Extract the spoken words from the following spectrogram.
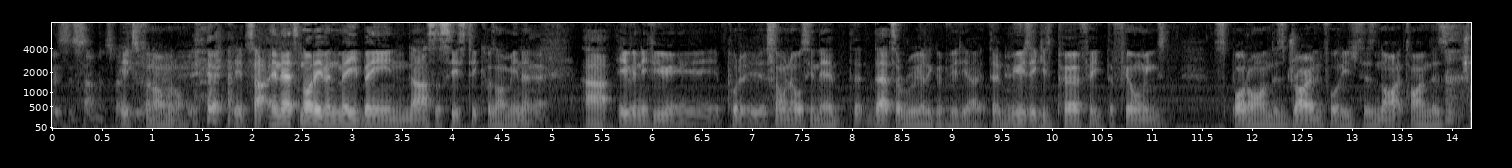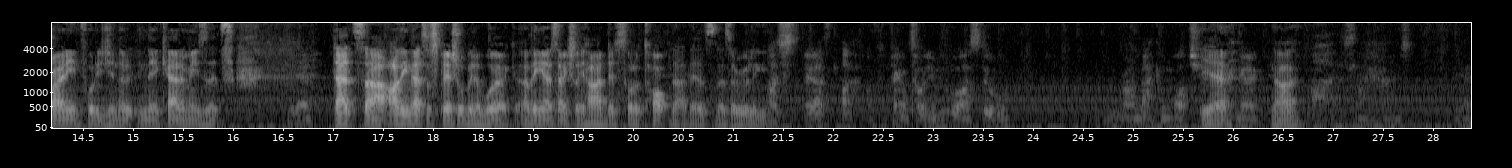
this is so much special. It's phenomenal. yeah. it's uh, and that's not even me being narcissistic because I'm in it. Yeah. Uh, even if you put it, someone else in there, th- that's a really good video. The Yeah. music is perfect. The filming's spot on. There's drone footage. There's nighttime. There's training footage in the in the academies. That's that's. Uh, I think that's a special bit of work. I think that's actually hard to sort of top that. There's that's a really I, just, yeah, I, I think I've told you before, I still run back and watch it Yeah. and go, no. oh, it's like, it's, yeah,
